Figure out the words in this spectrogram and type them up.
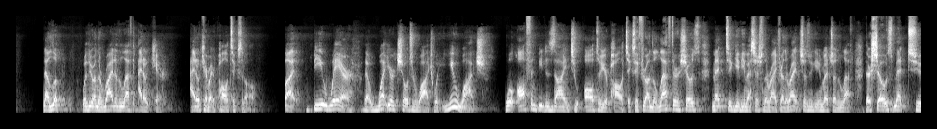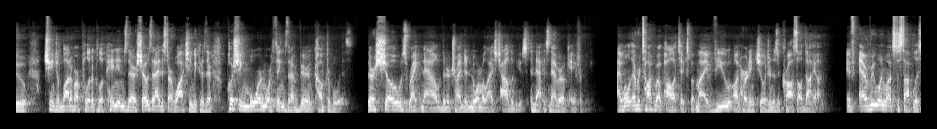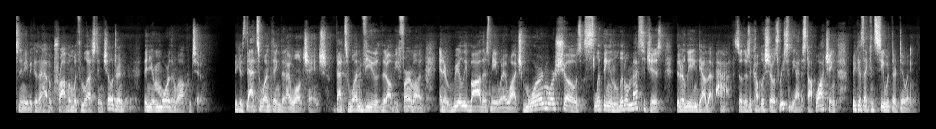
Now, look, whether you're on the right or the left, I don't care. I don't care about your politics at all. But be aware that what your children watch, what you watch, will often be designed to alter your politics. If you're on the left, there are shows meant to give you messages from the right. If you're on the right, shows to give you messages on the left. There are shows meant to change a lot of our political opinions. There are shows that I had to start watching because they're pushing more and more things that I'm very uncomfortable with. There are shows right now that are trying to normalize child abuse, and that is never okay for me. I won't ever talk about politics, but my view on hurting children is a cross I'll die on. If everyone wants to stop listening to me because I have a problem with molesting children, then you're more than welcome to. Because that's one thing that I won't change. That's one view that I'll be firm on. And it really bothers me when I watch more and more shows slipping in little messages that are leading down that path. So there's a couple of shows recently I had to stop watching because I can see what they're doing.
